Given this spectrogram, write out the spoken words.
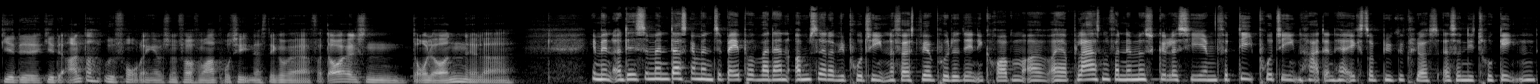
giver det, giver det andre udfordringer, hvis man får for meget protein? Altså det kunne være fordøjelsen, dårlig ånden, eller... Jamen, og det er simpelthen, der skal man tilbage på, hvordan omsætter vi protein, når først vi har puttet det ind i kroppen. Og, og jeg plejer sådan for nemmest skyld at sige, jamen fordi protein har den her ekstra byggeklods, altså nitrogenen,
